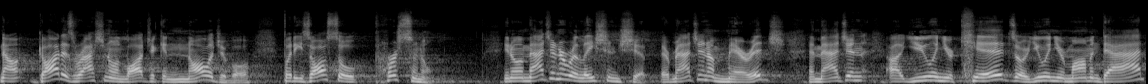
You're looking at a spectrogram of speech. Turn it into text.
Now, God is rational and logic and knowledgeable, but He's also personal. You know, imagine a relationship. Imagine a marriage. Imagine uh, you and your kids or you and your mom and dad.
